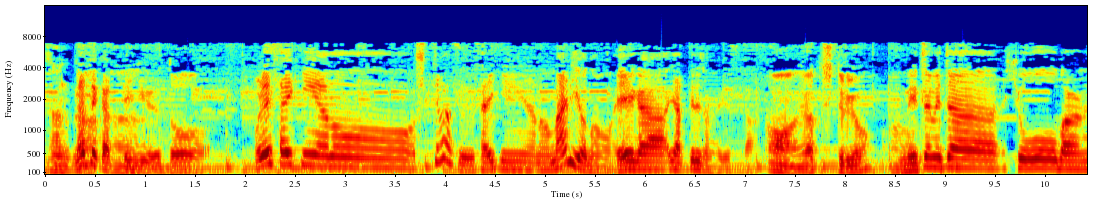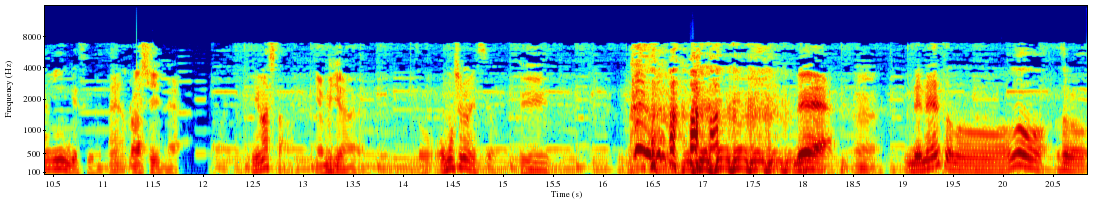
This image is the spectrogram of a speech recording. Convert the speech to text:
そうなぜかっていうと、俺最近あのー知ってます？最近あの、マリオの映画やってるじゃないですか。うん。うん、やって知ってるよ。うんめちゃめちゃ評判いいんですよね。らしいね。見ました？いや、見てないよ。そう、面白いんですよ。へえ。で、うん。でね、その、もう、その、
